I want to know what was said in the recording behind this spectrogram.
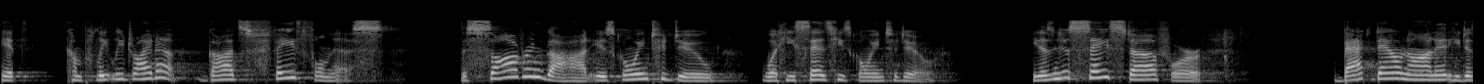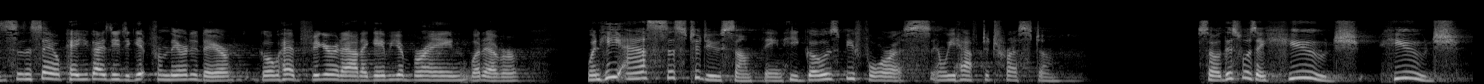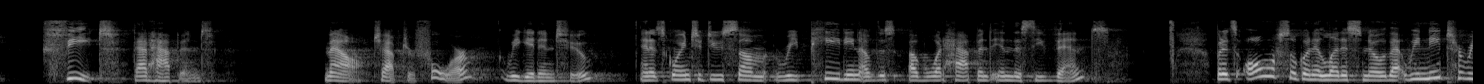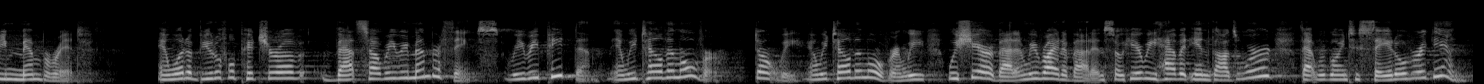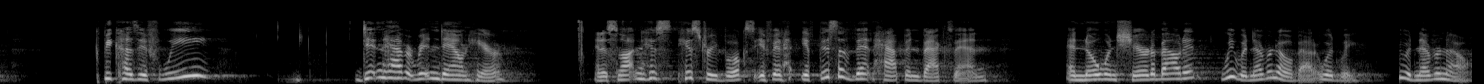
it completely dried up. God's faithfulness. The sovereign God is going to do what he says he's going to do. He doesn't just say stuff or back down on it. He just doesn't say, okay, you guys need to get from there to there. Go ahead, figure it out. I gave you a brain, whatever. When He asks us to do something, He goes before us, and we have to trust Him. So, this was a huge, huge feat that happened. Now, chapter 4, we get into, and it's going to do some repeating of, this, of what happened in this event. But it's also going to let us know that we need to remember it and what a beautiful picture of that's how we remember things. We repeat them and we tell them over don't we? And we tell them over and we, we share about it and we write about it. And so here we have it in God's Word that we're going to say it over again. Because if we didn't have it written down here, and it's not in his history books, if, it, if this event happened back then and no one shared about it, we would never know about it, would we? We would never know.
